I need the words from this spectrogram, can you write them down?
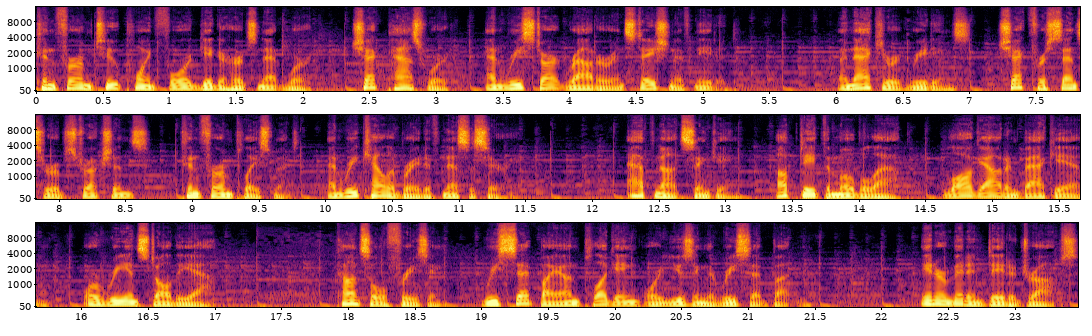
Confirm 2.4 GHz network, check password, and restart router and station if needed. Inaccurate readings. Check for sensor obstructions, confirm placement, and recalibrate if necessary. App not syncing. Update the mobile app, log out and back in, or reinstall the app. Console freezing. Reset by unplugging or using the reset button. Intermittent data drops.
